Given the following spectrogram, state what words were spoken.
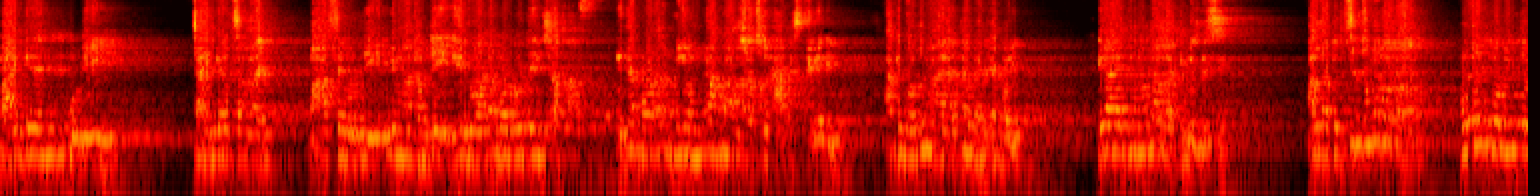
বাইকে উঠি, সাইকেল চালাই, বাসে উঠি, বিমানে উঠি, এই দোয়াটা পড়ব তো এটা পড়ার নিয়মটা আমরা আল্লাহ রাসূলের হাদিস থেকে নিই আগে প্রথমে আয়াতটা ব্যাখ্যা করি। এই আয়াতের মধ্যে আল্লাহ কি বলতেছে? আল্লাহ বলছে তুমি বলো ওই পবিত্র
